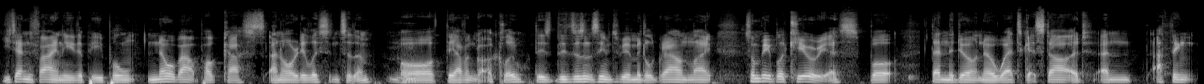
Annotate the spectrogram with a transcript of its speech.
you tend to find either people know about podcasts and already listen to them, mm-hmm. or they haven't got a clue. There's, there doesn't seem to be a middle ground. Like some people are curious, but then they don't know where to get started, and I think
